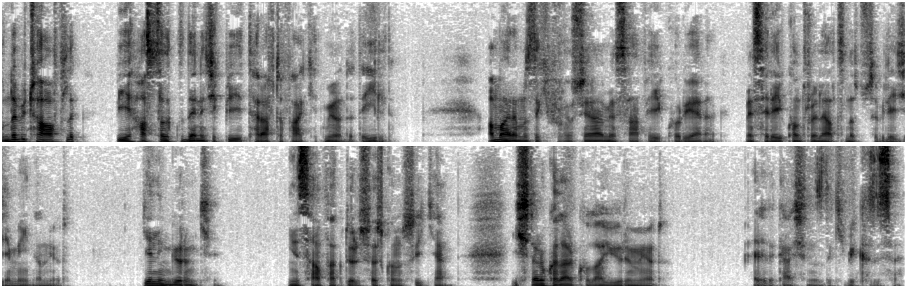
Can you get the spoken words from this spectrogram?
Bunda bir tuhaflık, bir hastalıklı denecek bir taraf da fark etmiyor da değildim. Ama aramızdaki profesyonel mesafeyi koruyarak meseleyi kontrol altında tutabileceğime inanıyordum. Gelin görün ki insan faktörü söz konusu iken işler o kadar kolay yürümüyordu. Hele de karşınızdaki bir kız ise.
